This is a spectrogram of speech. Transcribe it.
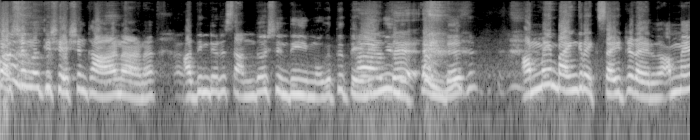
വർഷങ്ങൾക്ക് ശേഷം കാണാണ്. അതിന്റെ ഒരു സന്തോഷം എന്ത് ഈ മുഖത്ത് തെളിഞ്ഞു. നിൽപ്പുണ്ട് അമ്മയും ഭയങ്കര എക്സൈറ്റഡ് ആയിരുന്നു. അമ്മേ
